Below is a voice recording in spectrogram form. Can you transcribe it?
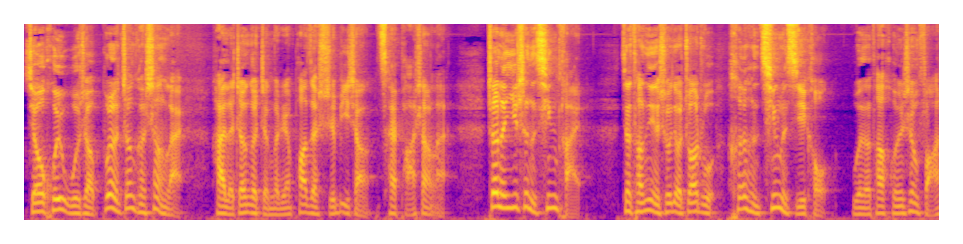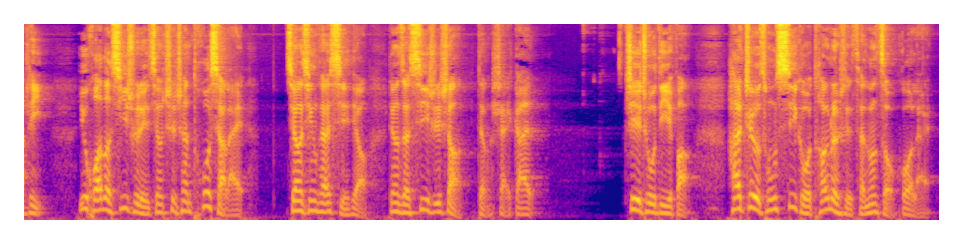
脚挥舞着不让张克上来。害得张克整个人趴在石壁上才爬上来，沾了一身的青苔，将唐静的手脚抓住，狠狠亲了几口，吻得他浑身乏力，又滑到溪水里将衬衫脱下来，将青苔洗掉，晾在溪石上等晒干。这处地方还只有从溪口淌着水才能走过来，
